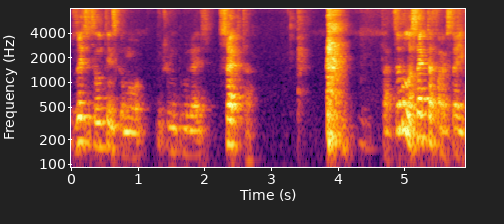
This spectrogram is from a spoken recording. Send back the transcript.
Здається, це латинська мова, якщо не помиляюсь. Секта. Так, це була секта фарисеїв.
